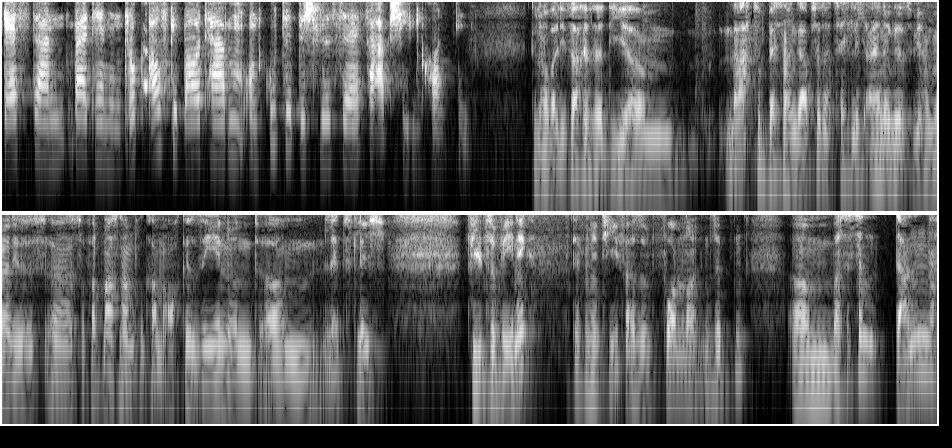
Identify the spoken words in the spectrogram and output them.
gestern weiterhin den Druck aufgebaut haben und gute Beschlüsse verabschieden konnten. Genau, weil die Sache ist ja die, ähm, nachzubessern gab es ja tatsächlich einiges. Wir haben ja dieses äh, Sofortmaßnahmenprogramm auch gesehen und ähm, letztlich viel zu wenig. definitiv, also vor dem 9.7. Ähm, was ist denn dann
